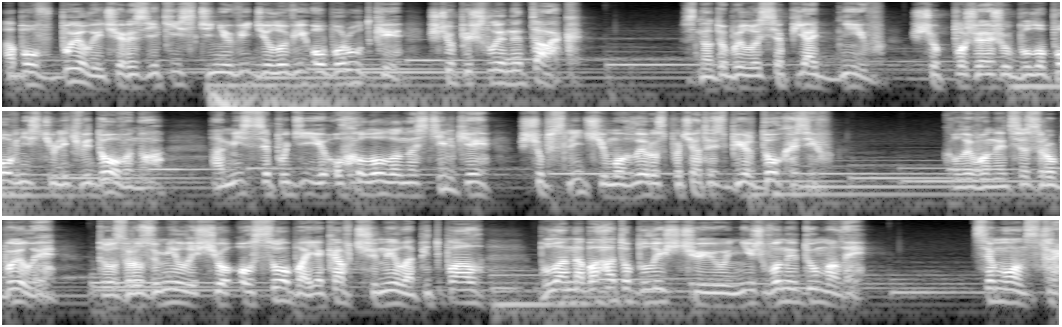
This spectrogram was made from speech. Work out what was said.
або вбили через якісь тіньові ділові оборудки, що пішли не так. Знадобилося п'ять днів, щоб пожежу було повністю ліквідовано, а місце події охололо настільки, щоб слідчі могли розпочати збір доказів. Коли вони це зробили, то зрозуміли, що особа, яка вчинила підпал, була набагато ближчою, ніж вони думали. Це монстри.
